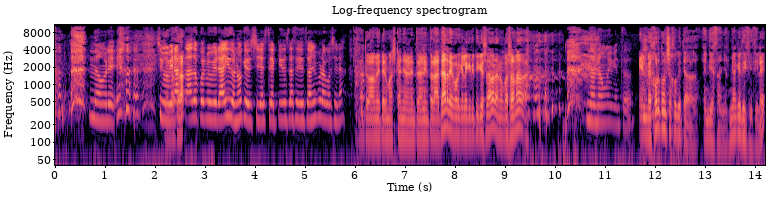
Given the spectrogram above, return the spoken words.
no, hombre. si me no hubiera te va- estado, pues me hubiera ido, ¿no? Que si ya estoy aquí desde hace 10 años, por algo será. No te va a meter más caña en el entrenamiento a la tarde porque le critiques ahora, no pasa nada. No, no, muy bien todo. El mejor consejo que te ha dado en 10 años. Mira que es difícil, ¿eh?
